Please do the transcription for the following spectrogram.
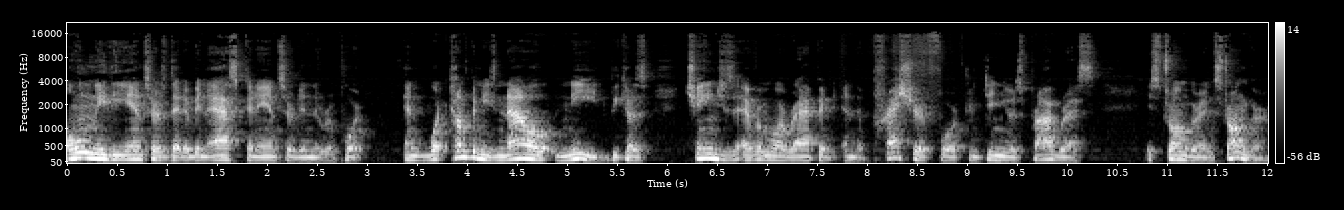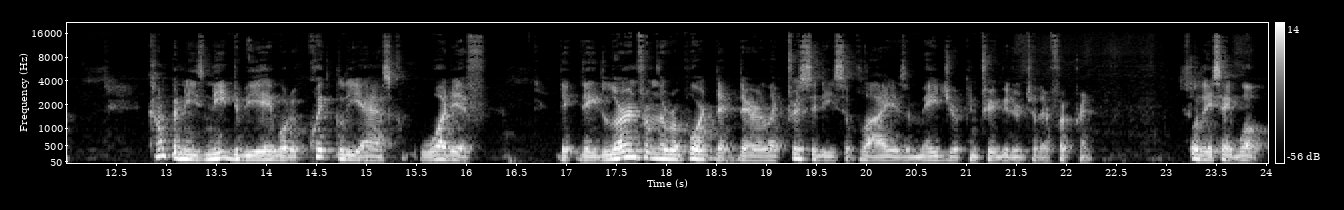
only the answers that have been asked and answered in the report. And what companies now need, because change is ever more rapid and the pressure for continuous progress is stronger and stronger, companies need to be able to quickly ask, what if? They, they learn from the report that their electricity supply is a major contributor to their footprint. So they say, well,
